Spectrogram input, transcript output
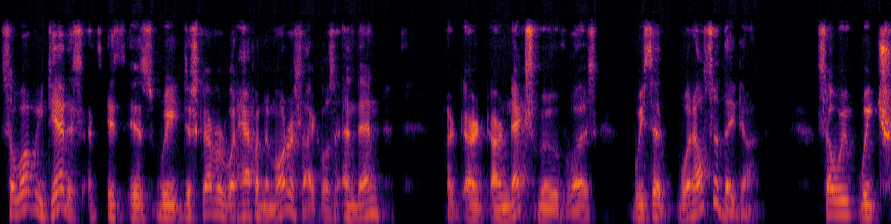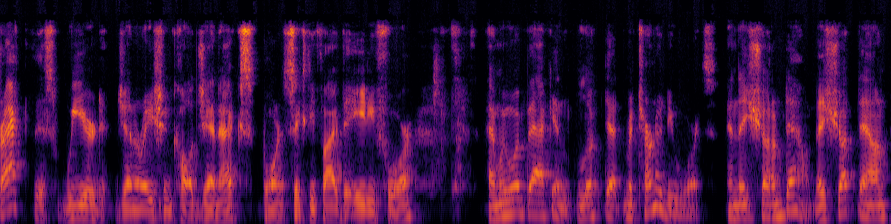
So what we did is, is, is we discovered what happened to motorcycles. And then our, our next move was we said, what else have they done? So we, we tracked this weird generation called Gen X, born 65 to 84. And we went back and looked at maternity wards and they shut them down. They shut down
